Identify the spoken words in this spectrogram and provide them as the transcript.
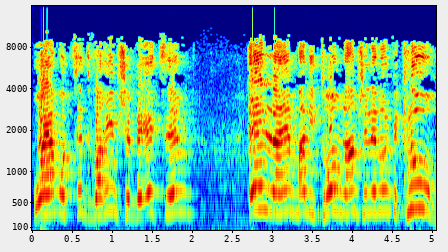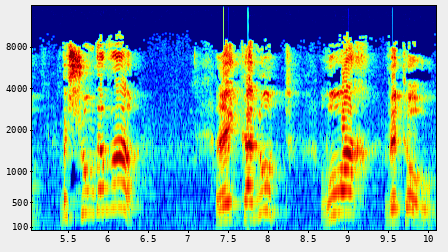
הוא היה מוצא דברים שבעצם אין להם מה לתרום לעם של אלוהים בכלום, בשום דבר. ריקנות, רוח ותוהו.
